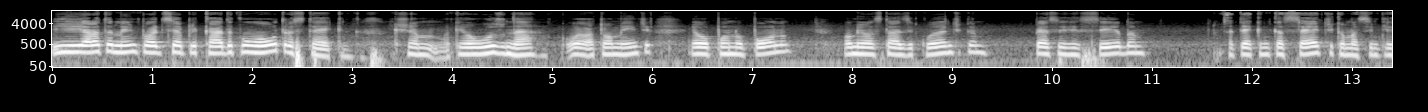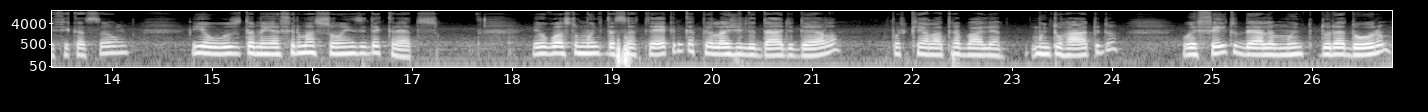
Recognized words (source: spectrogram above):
e ela também pode ser aplicada com outras técnicas que, chama, que eu uso né, atualmente é o Ponopono, homeostase quântica, peça e receba, a técnica 7, que é uma simplificação, e eu uso também afirmações e decretos. Eu gosto muito dessa técnica pela agilidade dela, porque ela trabalha muito rápido, o efeito dela é muito duradouro,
